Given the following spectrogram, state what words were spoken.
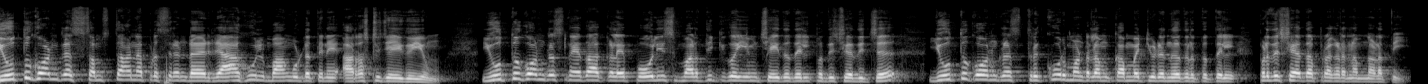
Youth Congress സംസ്ഥാന president Rahul മാങ്കുട്ടത്തിനെ arrest ചെയ്യുകയും യൂത്ത് കോൺഗ്രസ് നേതാക്കളെ പോലീസ് മർദ്ദിക്കുകയും ചെയ്തതിൽ പ്രതിഷേധിച്ച് യൂത്ത് കോൺഗ്രസ് തൃക്കൂർ മണ്ഡലം കമ്മിറ്റിയുടെ നേതൃത്വത്തിൽ പ്രതിഷേധ പ്രകടനം നടത്തി.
